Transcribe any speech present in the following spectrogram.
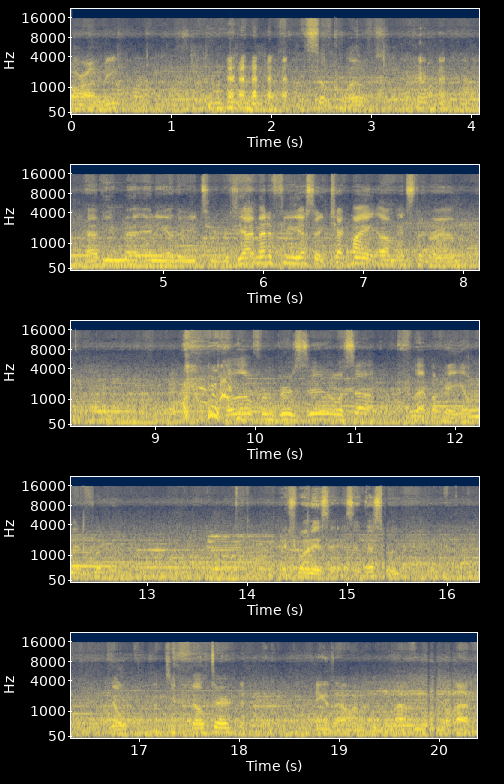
Or on me. It's so close. Have you met any other YouTubers? Yeah, I met a few yesterday. Check my um, Instagram. Hello from Brazil. What's up? Flip. Okay, you want me to flip it? Which one is it? Is it this one? Nope. That's a filter. Think it's that one on the left. On the left.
